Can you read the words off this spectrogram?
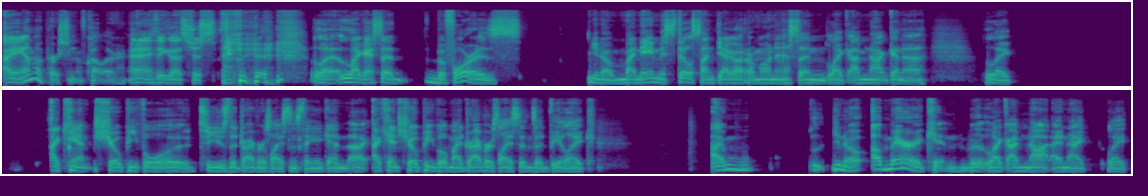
I am a person of color, and I think that's just like I said before. Is you know my name is still Santiago Ramones, and like I'm not gonna like I can't show people uh, to use the driver's license thing again. I, I can't show people my driver's license and be like, I'm, you know, American, but like I'm not, and I like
